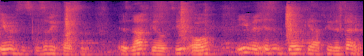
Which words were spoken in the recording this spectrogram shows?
even if it's a specific person, is not guilty, or even isn't guilty al pi the Torah,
